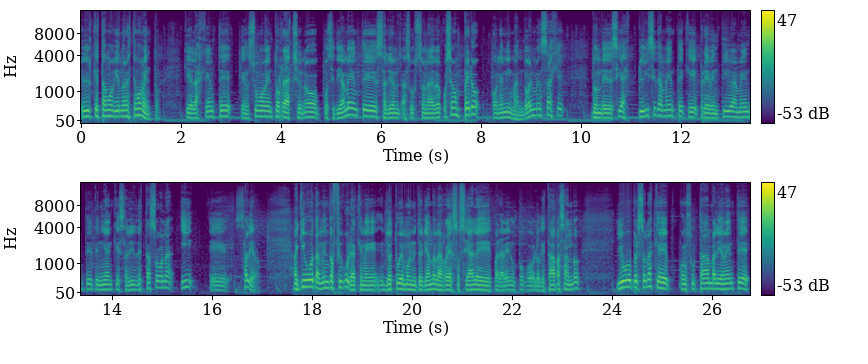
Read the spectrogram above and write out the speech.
El que estamos viendo en este momento que la gente en su momento reaccionó positivamente, salió a su zona de evacuación, pero ONEMI mandó el mensaje donde decía explícitamente que preventivamente tenían que salir de esta zona y eh, salieron. Aquí hubo también dos figuras que me, yo estuve monitoreando las redes sociales para ver un poco lo que estaba pasando. Y hubo personas que consultaban válidamente,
